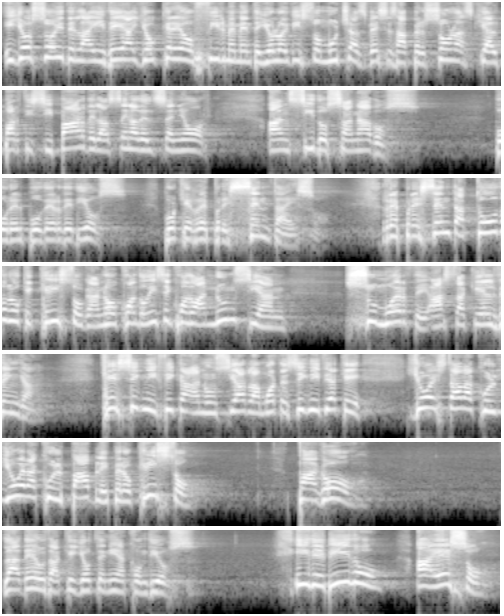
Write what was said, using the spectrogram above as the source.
Y yo soy de la idea, yo creo firmemente, yo lo he visto muchas veces a personas que al participar de la cena del Señor han sido sanados por el poder de Dios, porque representa eso. Representa todo lo que Cristo ganó cuando dicen, cuando anuncian su muerte hasta que Él venga. ¿Qué significa anunciar la muerte? Significa que yo estaba, yo era culpable, pero Cristo pagó la deuda que yo tenía con Dios. Y debido a eso,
